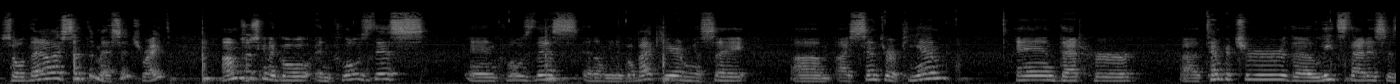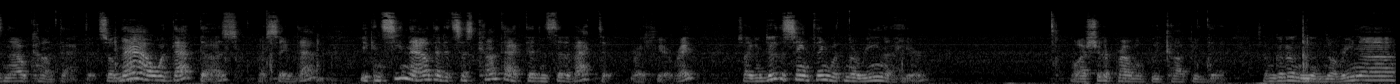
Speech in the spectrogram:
So now I sent the message, right? I'm just going to go and close this and close this, and I'm going to go back here. I'm going to say um, I sent her a PM, and that her uh, temperature, the lead status is now contacted. So now what that does, I save that. You can see now that it says contacted instead of active right here, right? So I can do the same thing with Norina here. Well, I should have probably copied the. So I'm going to Norina.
